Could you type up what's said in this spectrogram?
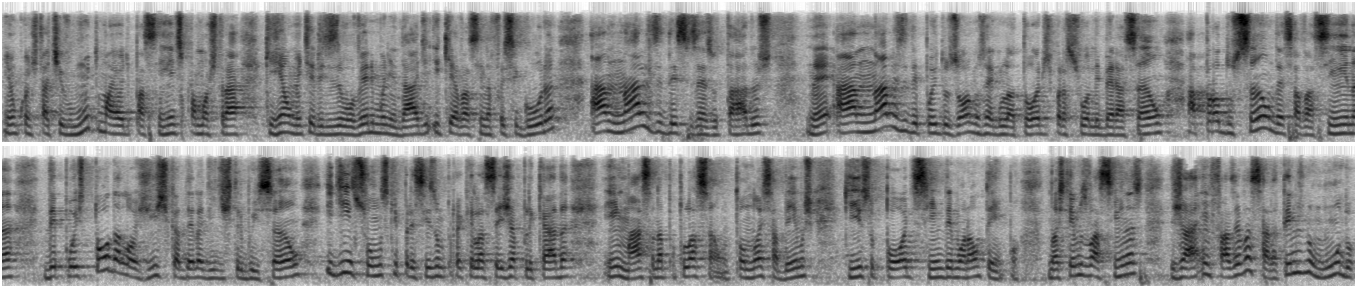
em um quantitativo muito maior de pacientes para mostrar que realmente eles desenvolveram imunidade e que a vacina foi segura, a análise desses resultados, né, a análise depois dos órgãos regulatórios para sua liberação, a produção dessa vacina, depois toda a logística dela de distribuição e de insumos que precisam para que ela seja aplicada em massa na população. Então nós sabemos que isso pode sim demorar um tempo. Nós temos vacinas já em fase avançada. Temos no mundo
